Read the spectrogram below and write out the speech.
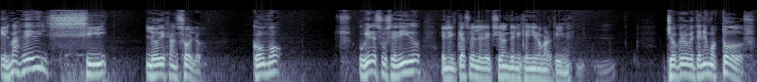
el más débil si lo dejan solo, como hubiera sucedido en el caso de la elección del ingeniero Martínez. Yo creo que tenemos todos,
